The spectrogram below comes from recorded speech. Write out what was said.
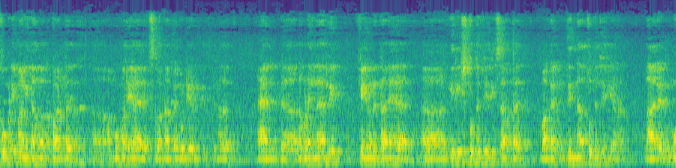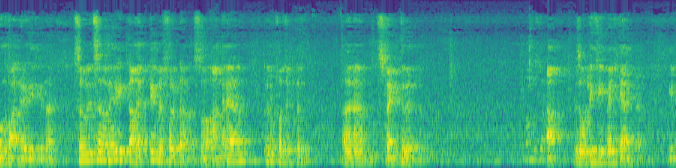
പൂമണി മാളിക എന്ന് പറഞ്ഞ പാട്ട് uh, അമ്മുമറിയ അലക്സ് എന്ന് പറഞ്ഞ പെൺകുട്ടിയാണ് എഴുതിയിരിക്കുന്നത്. ആൻഡ് നമ്മുടെ എല്ലാവരുടെയും ഫേവറേറ്റ് ആയ uh, ഗിരീഷ് പുത്തഞ്ചേരി സാറിന്റെ മകൻ ദിന്നാഥ് പുത്തഞ്ചേരിയാണ് നാല് മൂന്ന് പാട്ട് എഴുതിയിരിക്കുന്നത്. So it's a very collective എഫേർട്ടാണ് സോ അങ്ങനെയാണ് ഒരു പ്രൊജക്ട് അതിന് സ്ട്രെങ്ത് വരുന്നത്. ആ it's only female character in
